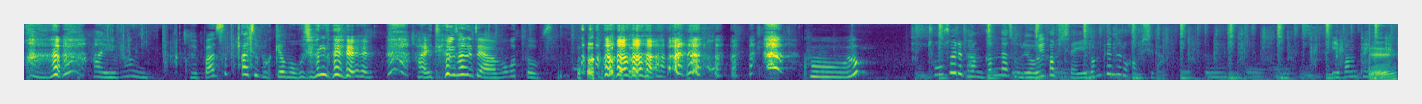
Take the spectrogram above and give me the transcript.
아 이분 거의 반스까지 벗겨 먹으셨네. 아이템 상자에 아무것도 없어. 총소리 방금 나서 우리 여기 갑시다. 1번 핀으로 갑시다. 1번 핀. 네.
